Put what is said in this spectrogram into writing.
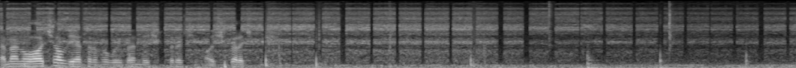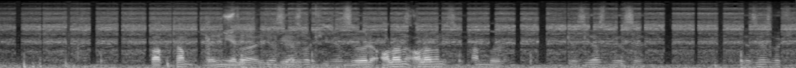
Hemen o aç al diğer tarafa koy. Ben de ışıkları açayım. Işıklar açıkmış. Bak tam benim Usta, yerleştiğim yaz- bir yaz yer. bakayım, yaz- Böyle alanı alanım tam böyle. Yazı yaz mı yazı? Yazı yaz bakayım.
